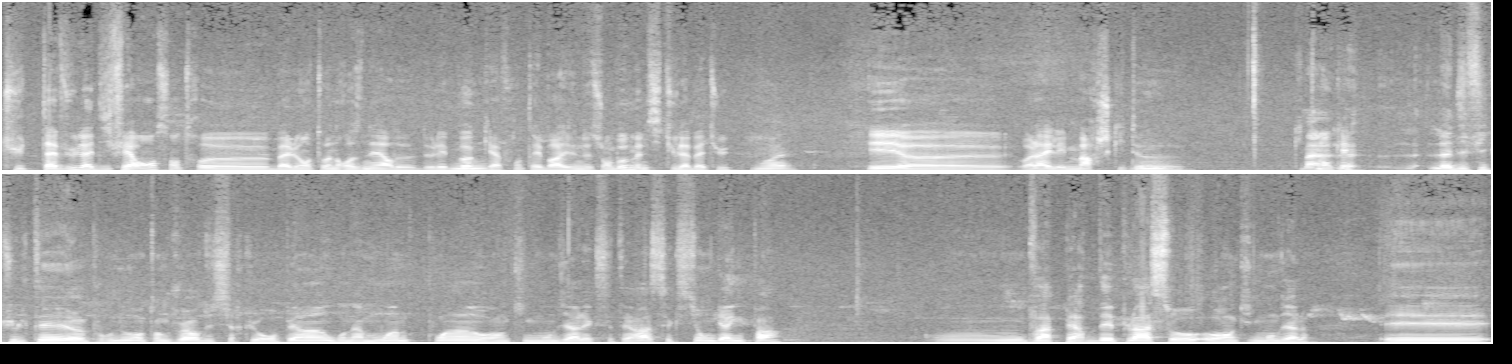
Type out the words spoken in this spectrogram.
tu t'as vu la différence entre euh, bah, le Antoine Rosner de, l'époque mhm. qui affrontait Brian de Chambaud, même si tu l'as battu, ouais. et, euh, voilà, et les marches qui te, mhm. bah, manquaient la, difficulté pour nous en tant que joueurs du circuit européen, où on a moins de points au ranking mondial, etc., c'est que si on ne gagne pas, on va perdre des places au, ranking mondial. Et,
